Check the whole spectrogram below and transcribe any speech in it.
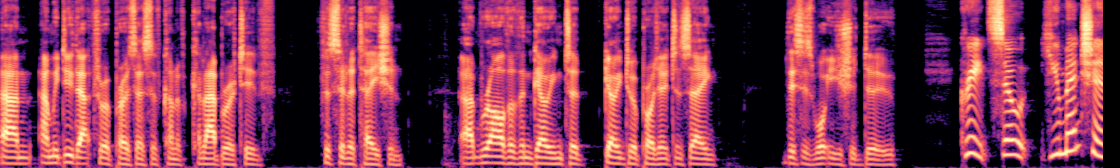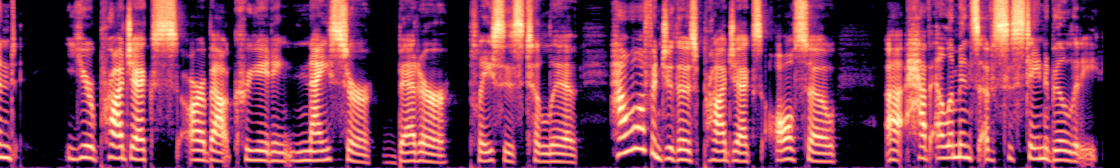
Um, and we do that through a process of kind of collaborative facilitation, uh, rather than going to going to a project and saying, "This is what you should do." Great. So you mentioned your projects are about creating nicer, better places to live. How often do those projects also uh, have elements of sustainability?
